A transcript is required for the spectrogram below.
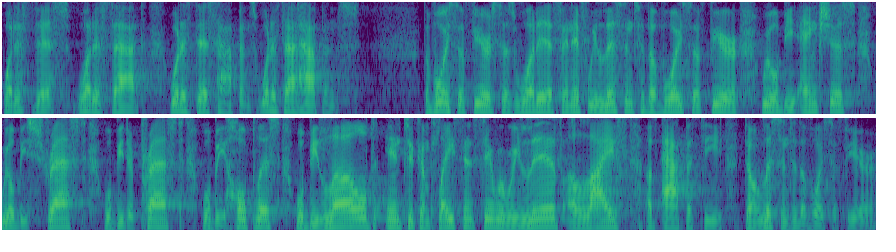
What if this? What if that? What if this happens? What if that happens? The voice of fear says, What if? And if we listen to the voice of fear, we will be anxious, we'll be stressed, we'll be depressed, we'll be hopeless, we'll be lulled into complacency where we live a life of apathy. Don't listen to the voice of fear.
